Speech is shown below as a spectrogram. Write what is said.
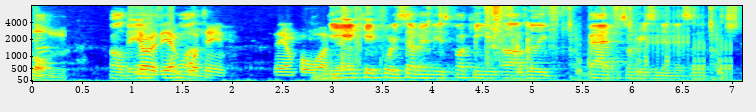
shotgun. Oh, the No, M41. the M14. The M41. The yeah. AK-47 is fucking uh, really bad for some reason in this. It just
